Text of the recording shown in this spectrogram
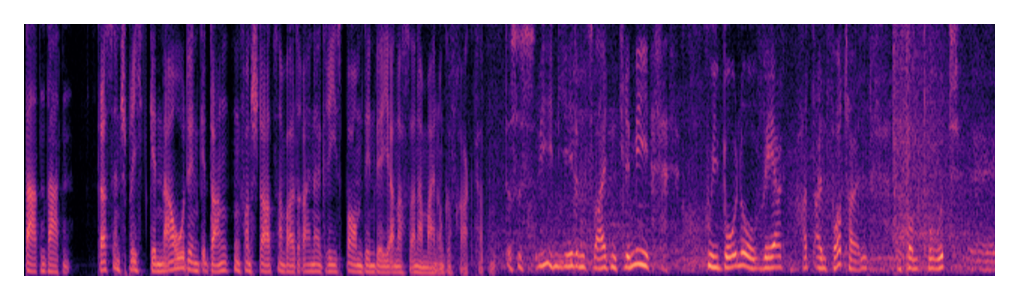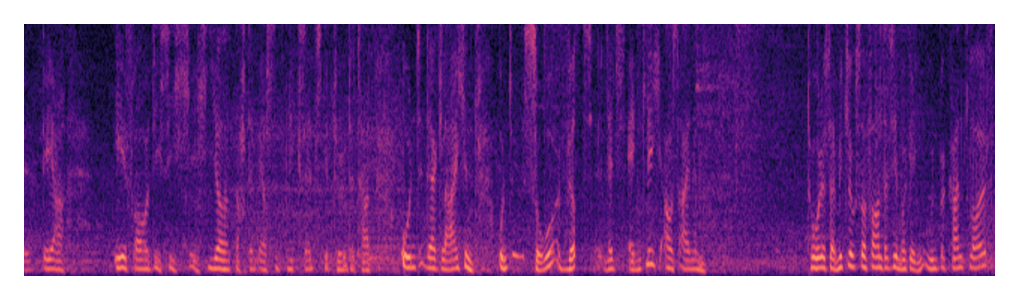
Baden-Baden. Das entspricht genau den Gedanken von Staatsanwalt Rainer Griesbaum, den wir ja nach seiner Meinung gefragt hatten. Das ist wie in jedem zweiten Krimi. Cui bono, wer hat einen Vorteil vom Tod äh, der Ehefrau, die sich hier nach dem ersten Blick selbst getötet hat und dergleichen. Und so wird letztendlich aus einem Todesermittlungsverfahren, das immer gegen Unbekannt läuft,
